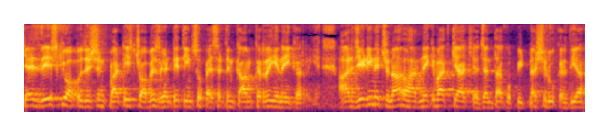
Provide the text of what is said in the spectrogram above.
क्या इस देश की ऑपोजिशन पार्टी 24 घंटे तीन सौ पैंसठ दिन काम कर रही है, नहीं कर रही है? आरजेडी ने चुनाव हारने के बाद क्या किया? जनता को पीटना शुरू कर दिया।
